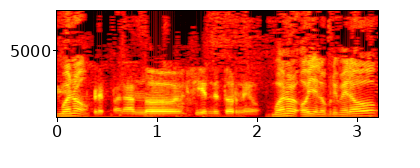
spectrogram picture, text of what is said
Bueno, Preparando el siguiente torneo. bueno, oye, lo primero,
